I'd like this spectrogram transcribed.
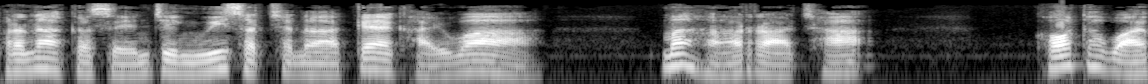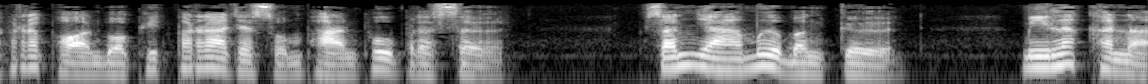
พระนาคเษนจึงวิสัชนาแก้ไขว่า มหาราชะขอถวายพระพรบพิษพระราชสมภารผู้ประเสริฐ สัญญาเมื่อบังเกิด มีลักษณะ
